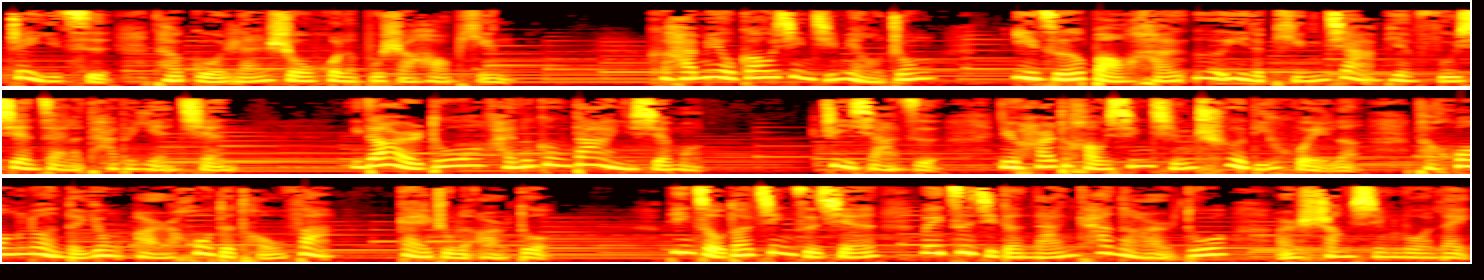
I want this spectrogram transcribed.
这一次，他果然收获了不少好评。可还没有高兴几秒钟，一则饱含恶意的评价便浮现在了他的眼前：“你的耳朵还能更大一些吗？”这下子，女孩的好心情彻底毁了。她慌乱地用耳后的头发盖住了耳朵，并走到镜子前，为自己的难看的耳朵而伤心落泪。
